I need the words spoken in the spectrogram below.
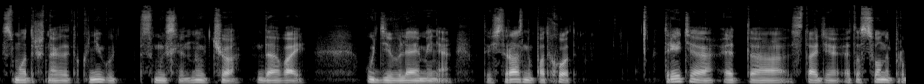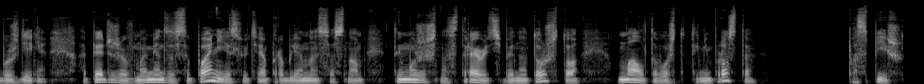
смотришь на эту книгу, в смысле, ну чё, давай, удивляй меня. То есть разный подход. Третья — это стадия, это сон и пробуждение. Опять же, в момент засыпания, если у тебя проблемы со сном, ты можешь настраивать себя на то, что мало того, что ты не просто поспишь,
